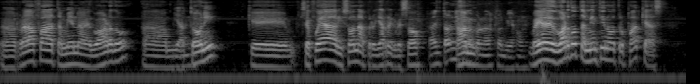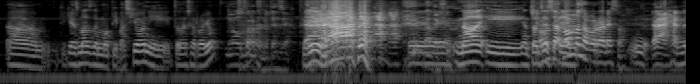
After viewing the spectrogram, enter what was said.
a Rafa, también a Eduardo am, y a Tony, que se fue a Arizona, pero ya regresó. Al Tony sí Am, lo conozco, el viejo. Vaya, Eduardo también tiene otro podcast, am, que es más de motivación y todo ese rollo. No me gusta la competencia. Sí, Eh, no, y entonces... vamos, a, eh, vamos a borrar eso. Ah, no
